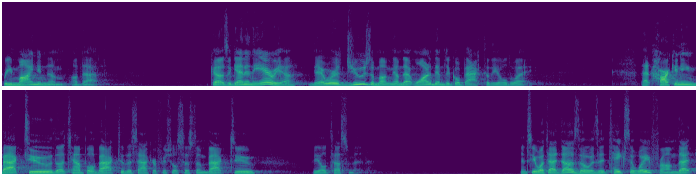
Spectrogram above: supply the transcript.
reminding them of that. Because again, in the area, there were Jews among them that wanted them to go back to the old way. That hearkening back to the temple, back to the sacrificial system, back to the Old Testament. And see what that does, though, is it takes away from, that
